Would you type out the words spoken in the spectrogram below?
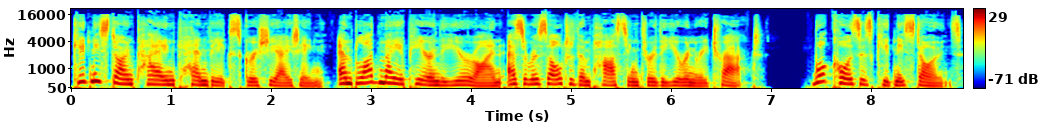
Kidney stone pain can be excruciating, and blood may appear in the urine as a result of them passing through the urinary tract. What causes kidney stones?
